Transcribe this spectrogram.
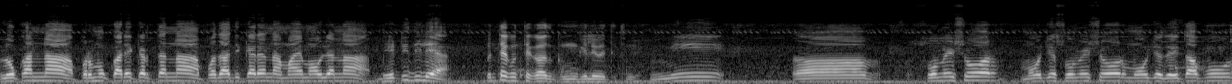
लोकांना प्रमुख कार्यकर्त्यांना पदाधिकाऱ्यांना मायमावल्यांना भेटी दिल्या. कोणत्या कोणत्या गावात घुम- गेले होते तुम्ही? मी सोमेश्वर मौजे सोमेश्वर मौजे जैतापूर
